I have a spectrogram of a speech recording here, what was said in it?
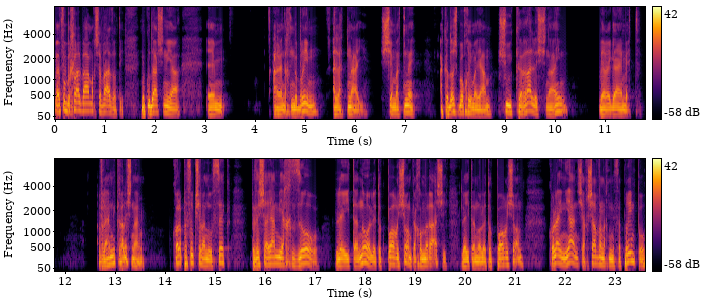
מאיפה בכלל באה המחשבה הזאת? נקודה שנייה, אמ, הרי אנחנו מדברים על התנאי שמתנה הקדוש ברוך הוא עם הים, שהוא יקרא לשניים ברגע האמת. אבל הים נקרא לשניים. כל הפסוק שלנו עוסק בזה שהים יחזור לאיתנו, לתוקפו הראשון, כך אומר רש"י, לאיתנו, לתוקפו הראשון. כל העניין שעכשיו אנחנו מספרים פה,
